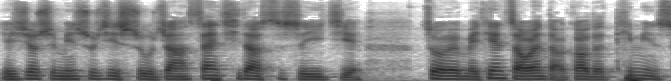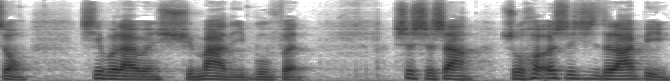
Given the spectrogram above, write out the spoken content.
也就是民数记十五章三七到四十一节，作为每天早晚祷告的听命诵，希伯来文许骂的一部分。事实上，主后二世纪的拉比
